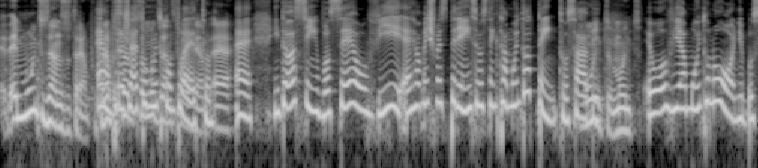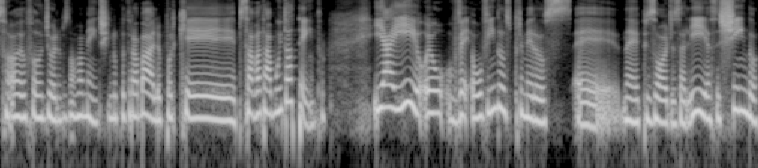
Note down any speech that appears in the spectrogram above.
é muitos anos do trampo. O É um trampo são- projeto são muitos muito completo. É. É. Então, assim, você ouvir é realmente uma experiência, você tem que estar muito atento, sabe? Muito, muito. Eu ouvia muito no ônibus, eu falando de ônibus novamente, indo pro trabalho, porque precisava estar muito atento. E aí, eu ouvindo os primeiros é, né, episódios ali, assistindo,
